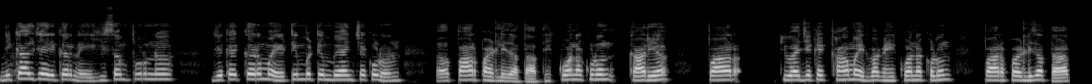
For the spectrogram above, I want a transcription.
निकाल जाहीर करणे ही संपूर्ण जे काही कर्म आहे टिंबटिंब यांच्याकडून पार पाडली जातात. हे कोणाकडून कार्य पार किंवा जे काही काम आहेत बघा हे कोणाकडून पार पाडली जातात?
